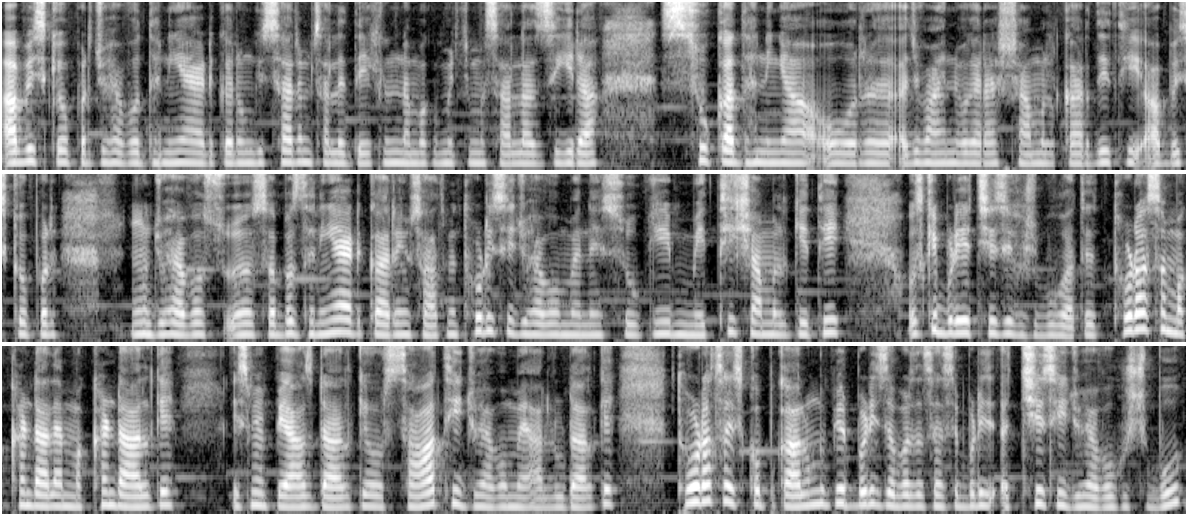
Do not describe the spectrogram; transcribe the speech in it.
अब इसके ऊपर जो है वो धनिया ऐड करूँगी, सारे मसाले देख लें, नमक, मिर्च, मसाला, ज़ीरा, सूखा धनिया और अजवाइन वगैरह शामिल कर दी थी। अब इसके ऊपर जो है वो सब्ज़ धनिया ऐड कर रही हूँ, साथ में थोड़ी सी जो है वो मैंने सूखी मेथी शामिल की थी। उसकी बड़ी अच्छी सी खुशबू आती है। थोड़ा सा मक्खन डाला है, मक्खन डाल के, इसमें प्याज डाल के और साथ ही जो है वो मैं आलू डाल के थोड़ा सा इसको पका लूँगी, फिर बड़ी ज़बरदस्त ऐसे बड़ी अच्छी सी जो है वो खुशबू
